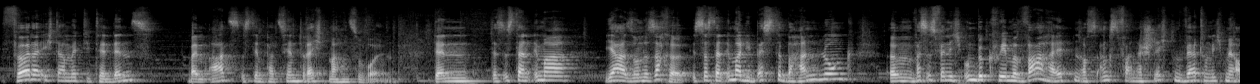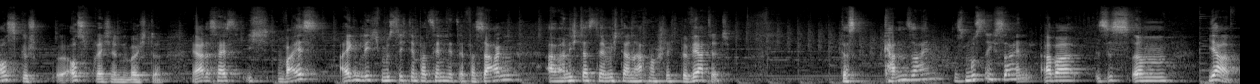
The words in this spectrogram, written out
fördere ich damit die Tendenz, beim Arzt es dem Patient recht machen zu wollen. Denn das ist dann immer ja, so eine Sache. Ist das dann immer die beste Behandlung? Ähm, was ist, wenn ich unbequeme Wahrheiten aus Angst vor einer schlechten Bewertung nicht mehr äh, aussprechen möchte? Ja, das heißt, ich weiß, eigentlich müsste ich dem Patienten jetzt etwas sagen, aber nicht, dass der mich danach noch schlecht bewertet. Das kann sein, das muss nicht sein, aber es ist, ähm, ja,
